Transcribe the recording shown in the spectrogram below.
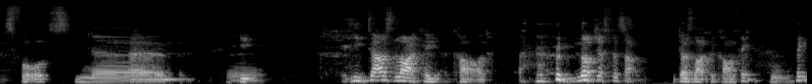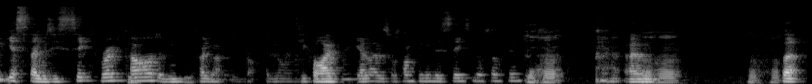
thoughts. No. Um, he he does like a, a card, not just for Sutton. He does like a card. I think Mm. I think yesterday was his sixth red card, and he got to 95 yellows or something in this season or something. Uh-huh, Um, uh-huh, uh-huh. but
